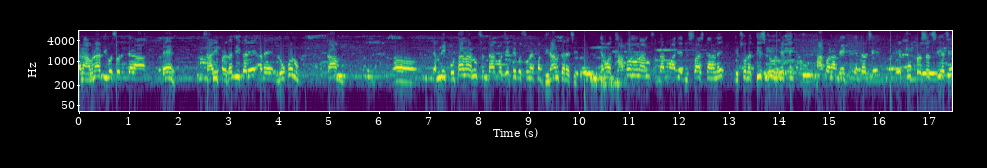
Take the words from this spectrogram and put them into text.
અને આવનાર દિવસોની અંદર આ બેંક સારી પ્રગતિ કરે અને લોકોનું કામ એમની પોતાના અનુસંધાનમાં જે કંઈ વસ્તુને પણ ધિરાણ કરે છે, એમાં થાપણોના અનુસંધાનમાં આજે વિશ્વાસ કારણે એકસો ને ત્રીસ કરોડ જેટલી થાપણ આ બેંકની અંદર છે, એ ખૂબ પ્રશંસનીય છે.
